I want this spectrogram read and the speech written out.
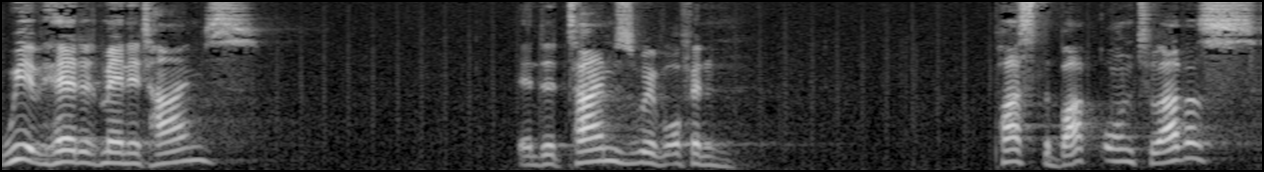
we have heard it many times, and at times we've often passed the buck on to others,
